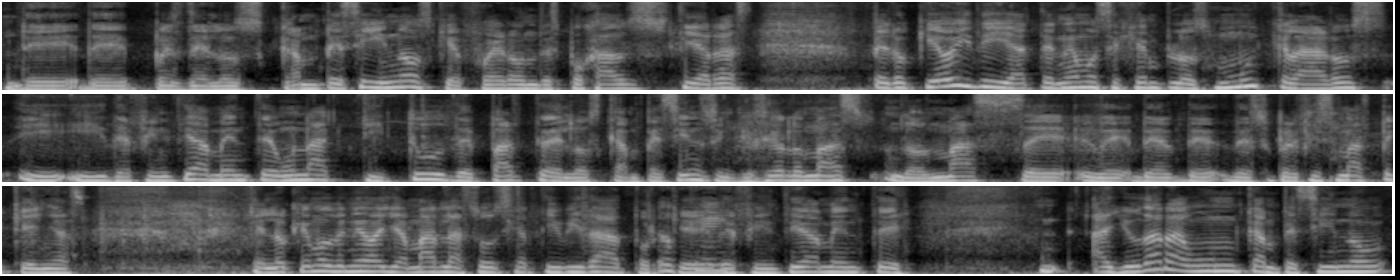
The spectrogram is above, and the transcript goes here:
de, de, pues de los campesinos que fueron despojados de sus tierras, pero que hoy día tenemos ejemplos muy claros y, y definitivamente una actitud de parte de los campesinos, inclusive los más, los más eh, de- de superficies más pequeñas, en lo que hemos venido a llamar la asociatividad, porque definitivamente ayudar a un campesino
